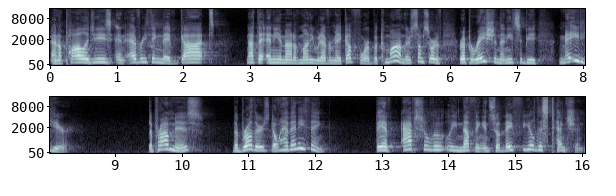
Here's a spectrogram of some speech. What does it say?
and apologies and everything they've got. Not that any amount of money would ever make up for it, but come on, there's some sort of reparation that needs to be made here. The problem is, the brothers don't have anything. They have absolutely nothing. And so they feel this tension.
